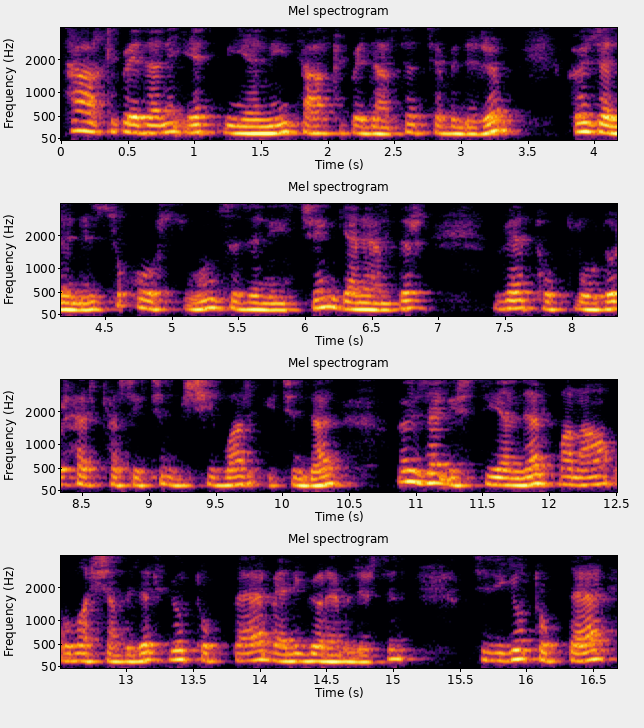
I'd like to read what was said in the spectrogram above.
Takip edeni, etmeyeni takip edersen sevinirim. Özeliniz olsun sizin için geneldir ve topludur. Herkes için bir şey var içinden. Özel isteyenler bana ulaşabilir. YouTube'da beni görebilirsin. Siz YouTube'da,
